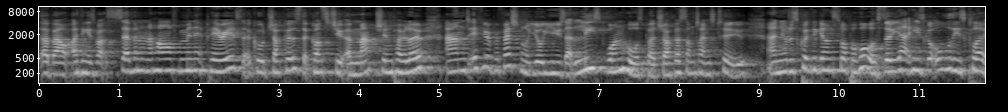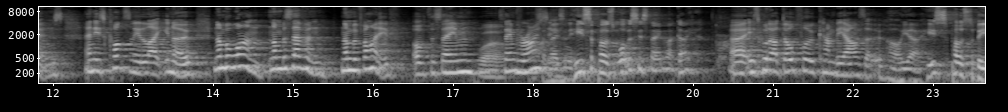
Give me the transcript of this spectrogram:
about I think it's about seven and a half minute periods that are called chukkers that constitute a match in polo. And if you're a professional, you'll use at least one horse per chukker, sometimes two, and you'll just quickly go and swap a horse. So yeah, he's got all these clones, and he's constantly like, you know, number one, number seven, number five of the same Wow. same variety. It's amazing. He's supposed. What was his name? That guy. Uh, he's called Adolfo Cambiaso. Oh yeah, he's supposed to be.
